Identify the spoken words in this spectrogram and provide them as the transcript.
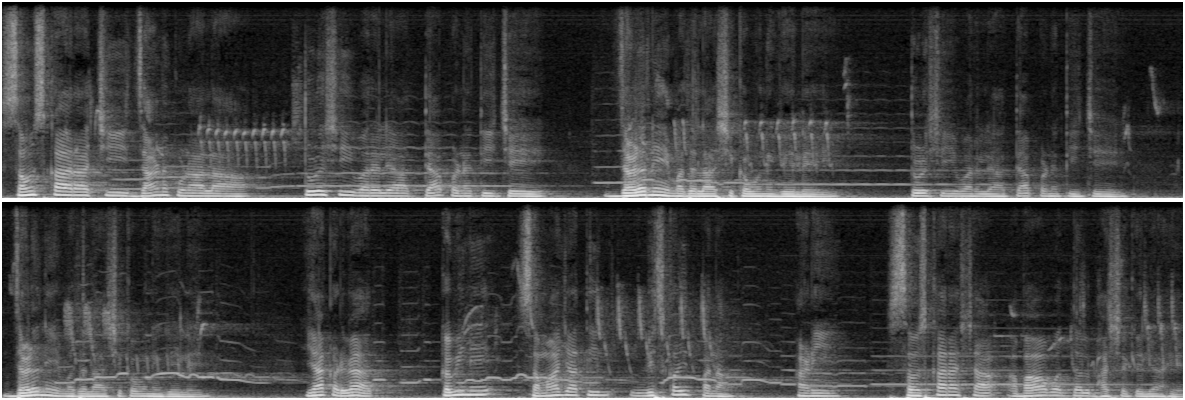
संस्काराची जाण कुणाला? तुळशीवरल्या त्या पणतीचे जळणे मजला शिकवून गेले. तुळशीवरल्या त्या पणतीचे जळणे मजला शिकवून गेले. या कडव्यात कवीने समाजातील विस्कळीतपणा आणि संस्काराच्या अभावाबद्दल भाष्य केले आहे.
